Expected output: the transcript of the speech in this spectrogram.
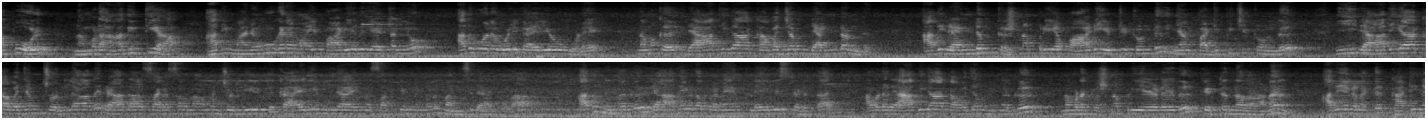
അപ്പോൾ നമ്മുടെ ആദിത്യ അതിമനോഹരമായി പാടിയത് കേട്ടല്ലോ അതുപോലെ ഒരു കാര്യവും കൂടെ നമുക്ക് രാധിക കവചം രണ്ടുണ്ട്. അത് രണ്ടും കൃഷ്ണപ്രിയ പാടിയിട്ടിട്ടുണ്ട് ഞാൻ പഠിപ്പിച്ചിട്ടുണ്ട്. ഈ രാധിക കവചം ചൊല്ലാതെ രാധാ സഹസ്രനാമം ചൊല്ലിയിട്ട് കാര്യമില്ല എന്ന സത്യം നിങ്ങൾ മനസ്സിലാക്കുക. അത് നിങ്ങൾക്ക് രാധയുടെ പ്രണയം പ്ലേലിസ്റ്റ് എടുത്താൽ അവിടെ രാധിക കവചം നിങ്ങൾക്ക് നമ്മുടെ കൃഷ്ണപ്രിയയുടേത് കിട്ടുന്നതാണ്. അതേ കണക്ക് കഠിന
